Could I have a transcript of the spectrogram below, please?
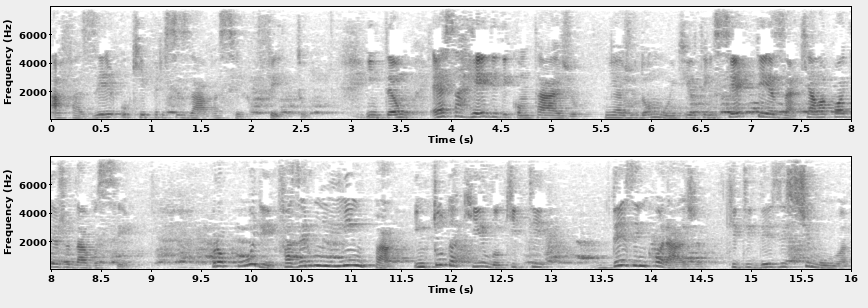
a fazer o que precisava ser feito. Então, essa rede de contágio me ajudou muito e eu tenho certeza que ela pode ajudar você. Procure fazer um limpa em tudo aquilo que te desencoraja, que te desestimula,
